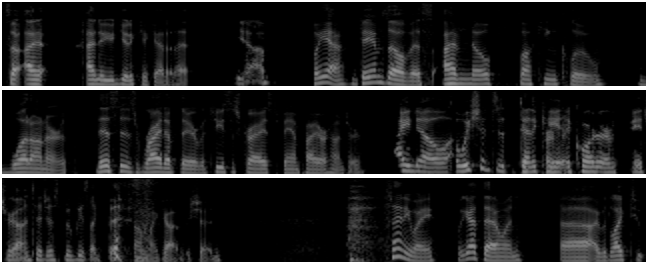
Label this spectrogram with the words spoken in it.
So I I knew you'd get a kick out of that. Yeah. But yeah, damn Elvis. I have no fucking clue what on earth. This is right up there with Jesus Christ, Vampire Hunter. I know. We should d- dedicate a quarter of the Patreon to just movies like this. Oh my god, we should. So anyway, we got that one. Uh, I would like to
